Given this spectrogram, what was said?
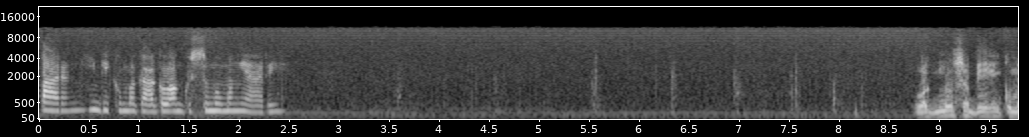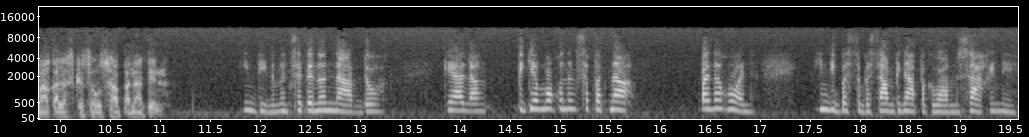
Parang hindi ko magagawa ang gusto mo mangyari. Huwag mong sabihin kumakalas ka sa usapan natin. Hindi naman sa ganon, Nardo. Kaya lang, bigyan mo ako ng sapat na panahon. Hindi basta-basta ang pinapagawa mo sa akin eh.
